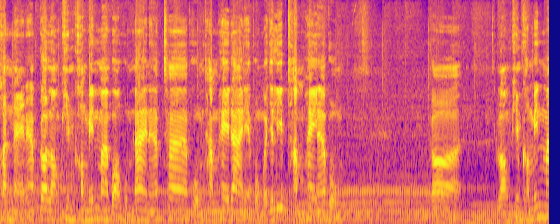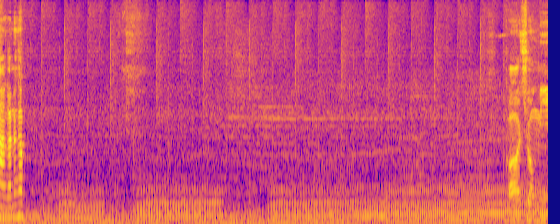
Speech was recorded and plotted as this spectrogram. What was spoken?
คันไหนนะครับ ก็ลองพิมพ์คอมเมนต์มาบอกผมได้นะครับ ถ้าผมทำให้ได้เนี่ย ผมก็จะรีบทำให้นะครับผม ก็ลองพิมพ์คอมเมนต์มากันนะครับก็ช่วงนี้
